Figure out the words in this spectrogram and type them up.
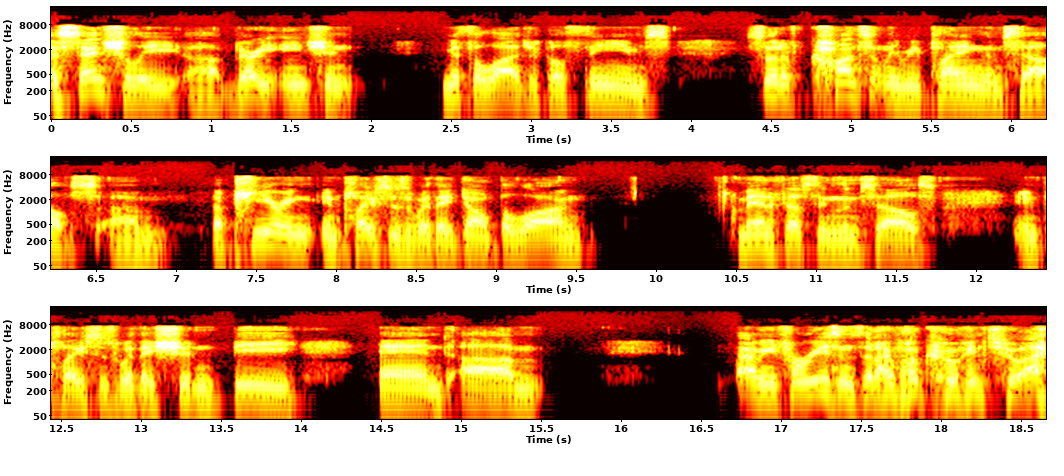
essentially uh, very ancient mythological themes sort of constantly replaying themselves, um, appearing in places where they don't belong, manifesting themselves in places where they shouldn't be. And, um, I mean, for reasons that I won't go into, I,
